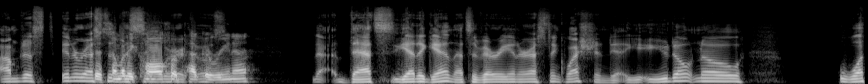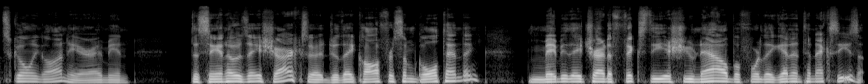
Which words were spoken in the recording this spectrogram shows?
I'm just interested. Does somebody to call for. Pecorino? That's yet again. That's a very interesting question. You, you don't know what's going on here. I mean, the San Jose Sharks. Uh, do they call for some goaltending? Maybe they try to fix the issue now before they get into next season.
